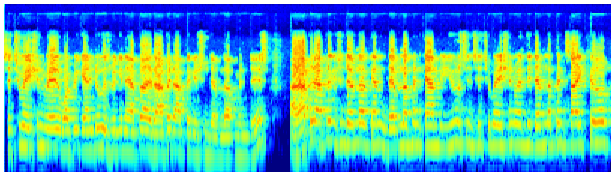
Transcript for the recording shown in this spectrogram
situation where what we can do is we can apply rapid application development is a rapid application develop can, development can be used in situation when the development cycle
